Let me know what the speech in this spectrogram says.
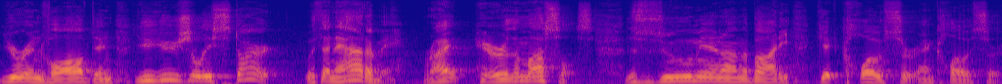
you're involved in, you usually start with anatomy, right? Here are the muscles. Zoom in on the body, get closer and closer.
